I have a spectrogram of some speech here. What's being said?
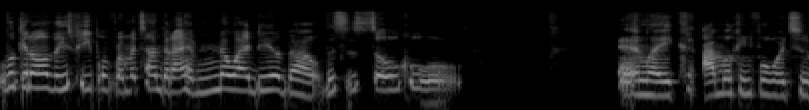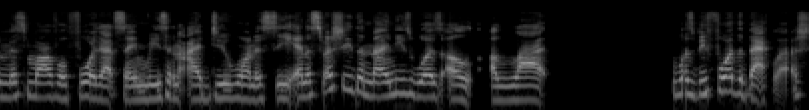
look at all these people from a time that I have no idea about. This is so cool. And like, I'm looking forward to Miss Marvel for that same reason. I do want to see, and especially the 90s was a, a lot, was before the backlash,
